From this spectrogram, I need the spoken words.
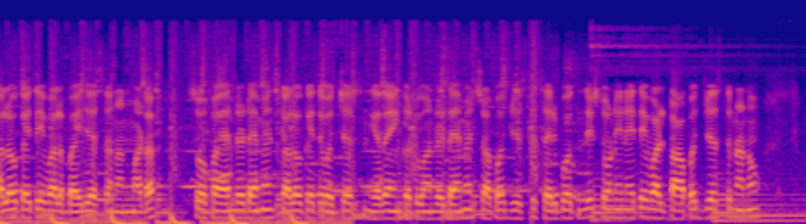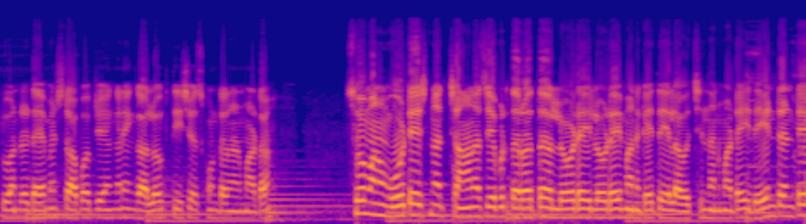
అలోక్ అయితే ఇవాళ బై చేస్తాను అనమాట సో ఫైవ్ హండ్రెడ్ డైమండ్స్కి అలోక్ అయితే వచ్చేస్తుంది కదా. ఇంకా టూ హండ్రెడ్ డైమండ్స్ టాప్అప్ చేస్తే సరిపోతుంది. సో నేనైతే వాళ్ళు టాప్అప్ చేస్తున్నాను. టూ హండ్రెడ్ డైమండ్స్ టాప్అప్ చేయగానే ఇంకా అలోక్ తీసేసుకుంటాను అనమాట సో మనం ఓటేసిన చాలా సేపటి తర్వాత లోడ్ అయ్యి లోడ్ అయ్యి మనకైతే ఇలా వచ్చిందనమాట. ఇదేంటంటే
